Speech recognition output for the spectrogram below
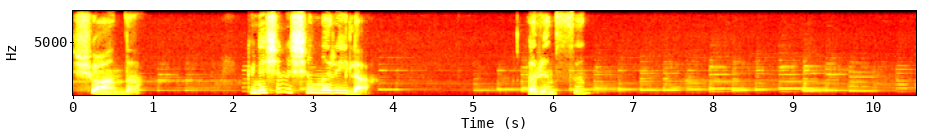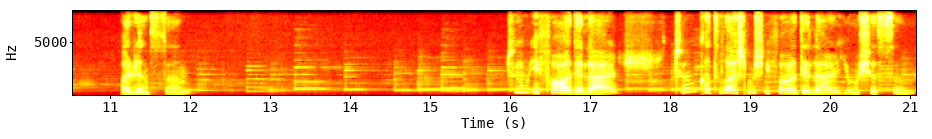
şu anda güneşin ışınlarıyla arınsın. Arınsın. Tüm ifadeler, tüm katılaşmış ifadeler yumuşasın.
